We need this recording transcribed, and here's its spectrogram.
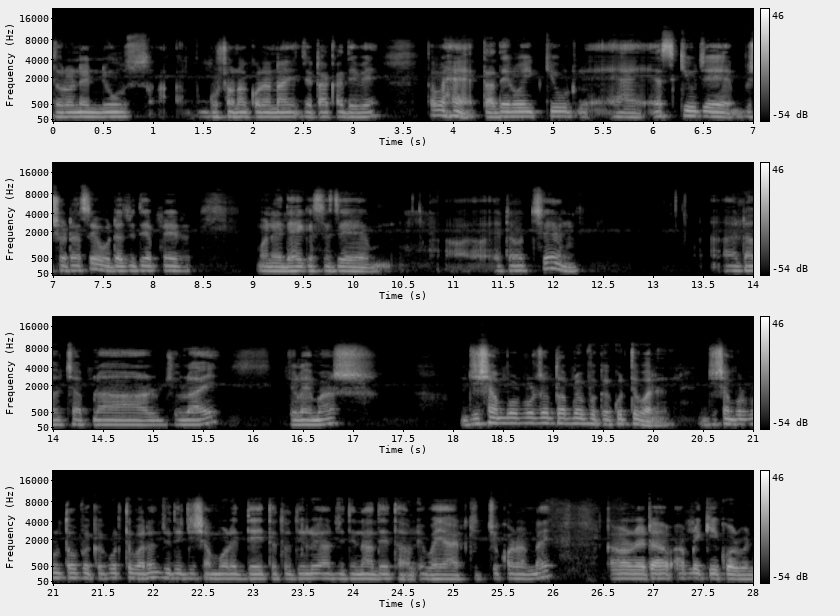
ধরনের নিউজ ঘোষণা করে নাই যে টাকা দেবে। তবে হ্যাঁ তাদের ওই কিউ হ্যাঁ এস কিউ যে বিষয়টা আছে ওটা যদি আপনার মানে দেখা গেছে যে এটা হচ্ছে এটা হচ্ছে আপনার জুলাই জুলাই মাস, ডিসেম্বর পর্যন্ত আপনি অপেক্ষা করতে পারেন। ডিসেম্বর পর্যন্ত অপেক্ষা করতে পারেন। যদি ডিসেম্বরে দেয় তো দিল আর যদি না দেয় তাহলে ভাই আর কিচ্ছু করার নাই। কারণ এটা আপনি কি করবেন?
